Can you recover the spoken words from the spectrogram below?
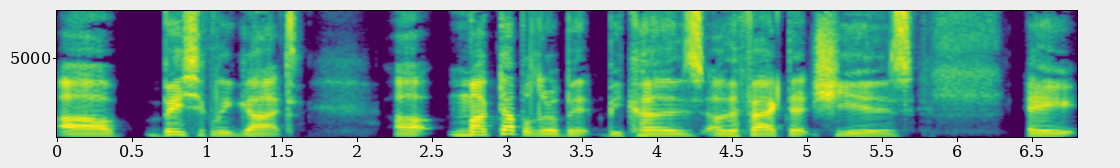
uh basically got uh mucked up a little bit because of the fact that she is a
